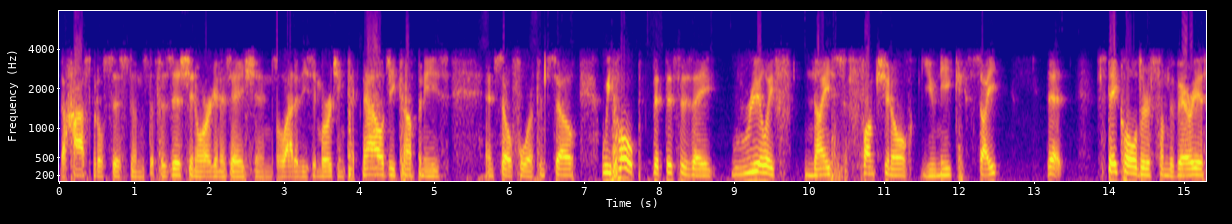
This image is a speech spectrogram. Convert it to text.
the hospital systems, the physician organizations, a lot of these emerging technology companies, and so forth. And so we hope that this is a really f- nice, functional, unique site that stakeholders from the various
